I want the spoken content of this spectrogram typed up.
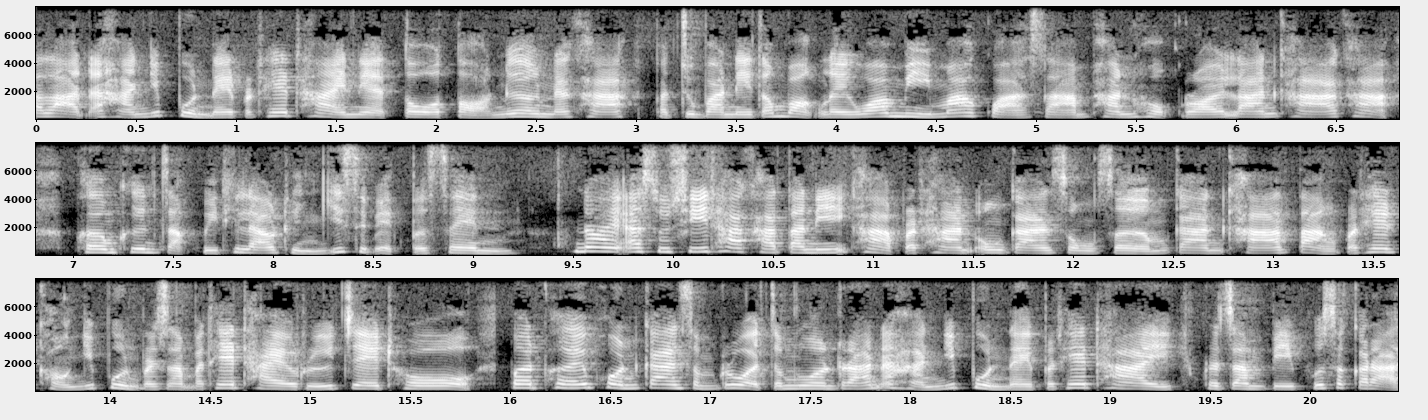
ตลาดอาหารญี่ปุ่นในประเทศไทยเนี่ยโตต่อเนื่องนะคะ ปัจจุบันนี้ต้องบอกเลยว่ามีมากกว่า 3,600 ล้านค้าค่ะ เพิ่มขึ้นจากปีที่แล้วถึง 21%เนายอาซุชิทาคาตานิค่ะ ประธานองค์การส่งเสริมการค้าต่างประเทศของญี่ปุ่นประจำประเทศไทยหรือเจโทเปิดเผยผลการสำรวจจำนวนร้านอาหารญี่ปุ่นในประเทศไทย ประจำปีพุทธศักราช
